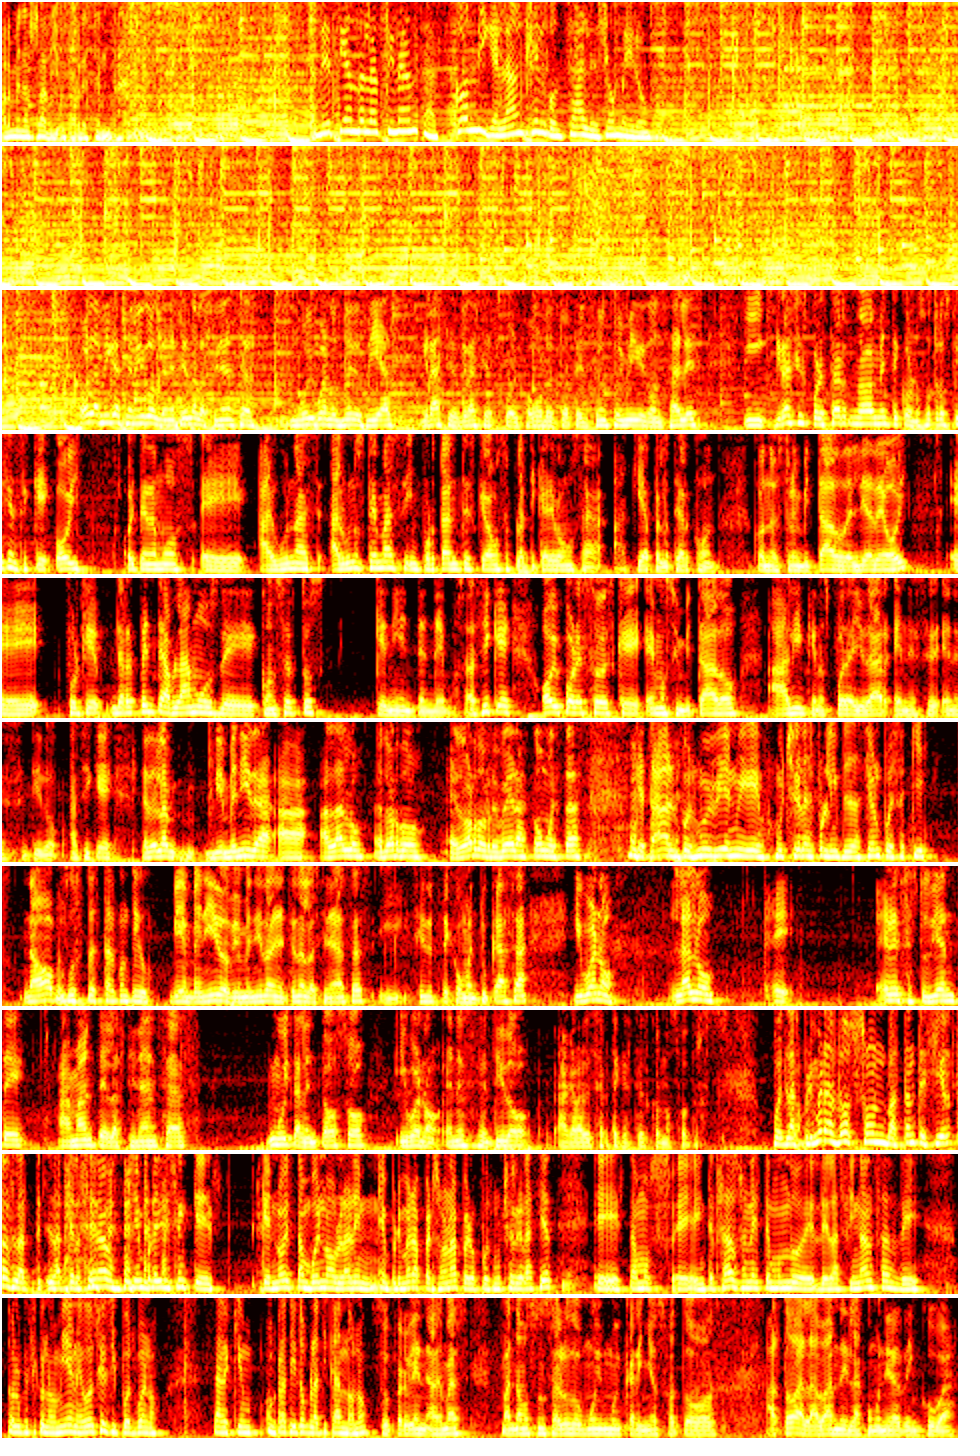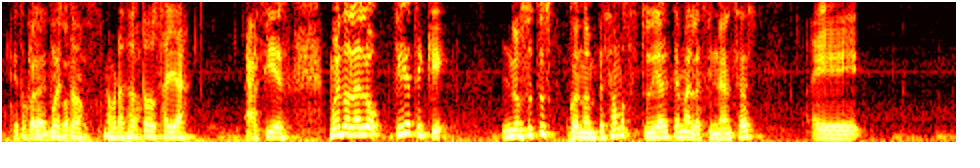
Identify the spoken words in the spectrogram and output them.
Parmenas Radio presenta. Neteando las finanzas con Miguel Ángel González Romero. Hola amigas y amigos de Netiendo las Finanzas, muy buenos medios días. Gracias, gracias por el favor de tu atención. Soy Miguel González y gracias por estar nuevamente con nosotros. Fíjense que hoy, hoy tenemos eh, algunas, algunos temas importantes que vamos a platicar y vamos a, aquí a pelotear con, con nuestro invitado del día de hoy. Eh, porque de repente hablamos de conceptos que ni entendemos. Así que hoy por eso es que hemos invitado a alguien que nos puede ayudar en ese, en ese sentido. Así que le doy la bienvenida a, a Lalo, Eduardo, Eduardo Rivera, ¿cómo estás? ¿Qué tal? Pues muy bien, Miguel. Muchas gracias por la invitación. Pues aquí. No, pues, Un gusto estar contigo. Bienvenido, bienvenido a Nintendo las Finanzas y siéntete como en tu casa. Y bueno, Lalo, eh, eres estudiante, amante de las finanzas, muy talentoso. Y bueno, en ese sentido, agradecerte que estés con nosotros. Pues las primeras dos son bastante ciertas. La, la tercera siempre dicen que, que no es tan bueno hablar en, en primera persona, pero pues muchas gracias. Eh, estamos eh, interesados en este mundo de, de, las finanzas, de todo lo que es economía, negocios y pues bueno, estar aquí un, un ratito platicando, ¿no? Súper bien. Además, mandamos un saludo muy, muy cariñoso a todos, a toda la banda y la comunidad de Incuba, Escuela Por supuesto. de Negocios. Un abrazo ¿no? a todos allá. Así es. Bueno, Lalo, fíjate que nosotros cuando empezamos a estudiar el tema de las finanzas, eh,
